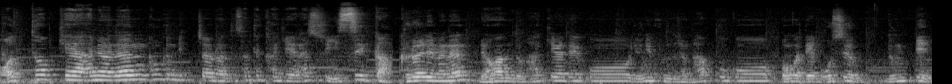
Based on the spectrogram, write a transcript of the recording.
어떻게 하면은 황금 빗자루한테 선택하게 할 수 있을까? 그러려면은 명함도 바뀌어야 되고 유니폼도 좀 바꾸고 뭔가 내 모습 눈빛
